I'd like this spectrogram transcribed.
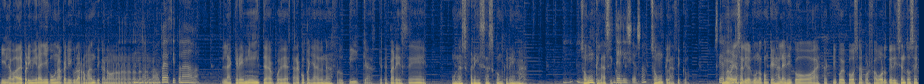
y la va a deprimir allí con una película romántica. No, no, no, no, no, no. no, no, no, un pedacito nada más. La cremita puede estar acompañada de unas fruticas. ¿Qué te parece? Unas fresas con crema. Mm, Son un clásico. Delicioso. Son un clásico. No me vaya a salir alguno con que es alérgico a este tipo de cosas. Por favor, utilice entonces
